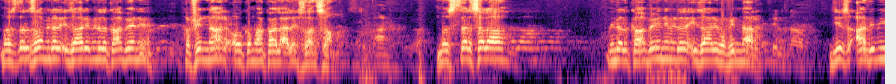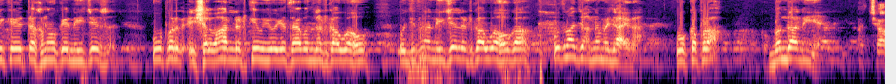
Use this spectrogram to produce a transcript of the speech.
مستر صلاح من الاظہار من القابین حفنار او کما قال علیہ السلام مستر صلاح من القابین من الاظہار حفنار جس آدمی کے ٹخنوں کے نیچے اوپر شلوار لٹکی ہوئی ہو یا تہبند لٹکا ہوا ہو وہ جتنا نیچے لٹکا ہوا ہوگا اتنا جہنم میں جائے گا۔ وہ کپڑا بندہ نہیں ہے۔ اچھا۔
